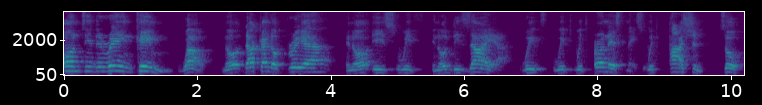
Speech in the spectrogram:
until the rain came. Wow. You know, that kind of prayer, you know, is with, you know, desire, with, with, with earnestness, with passion. So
